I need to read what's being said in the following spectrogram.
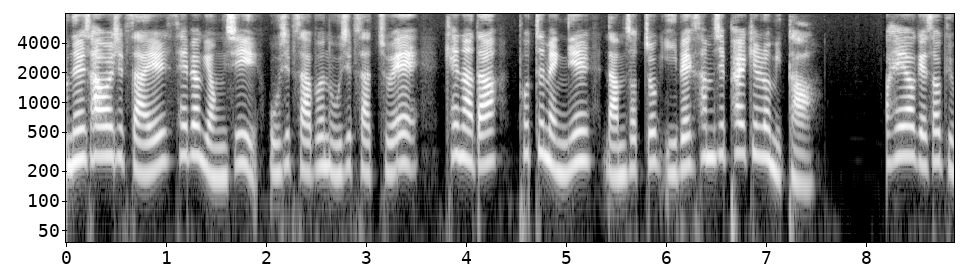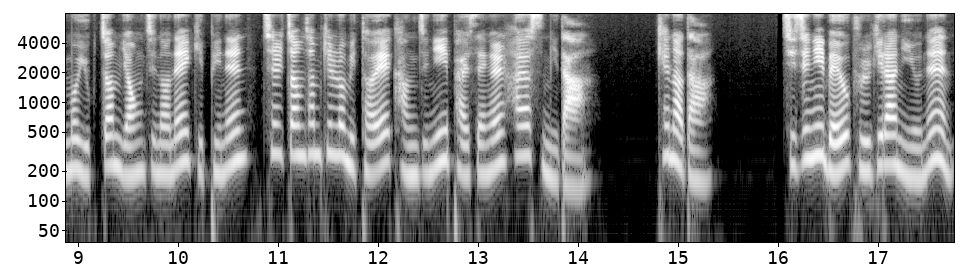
오늘 4월 14일 새벽 0시 54분 54초에 캐나다 포트 맥닐 남서쪽 238km 해역에서 규모 6.0 진원의 깊이는 7.3km의 강진이 발생을 하였습니다. 캐나다 지진이 매우 불길한 이유는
